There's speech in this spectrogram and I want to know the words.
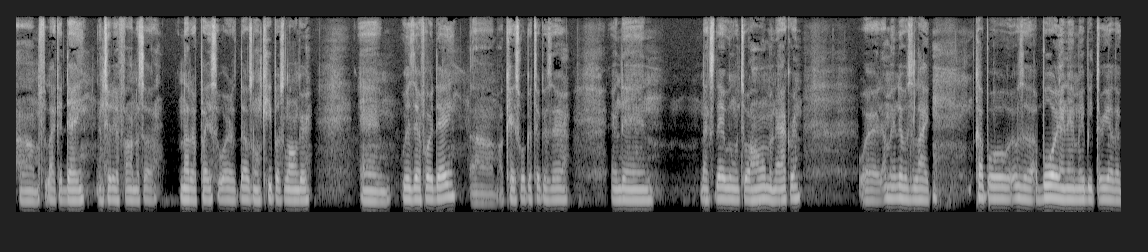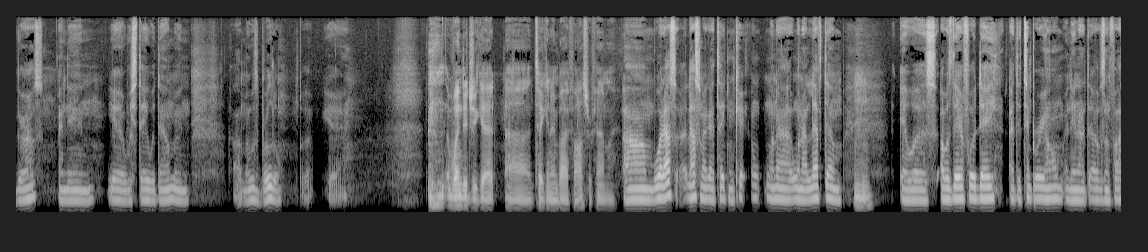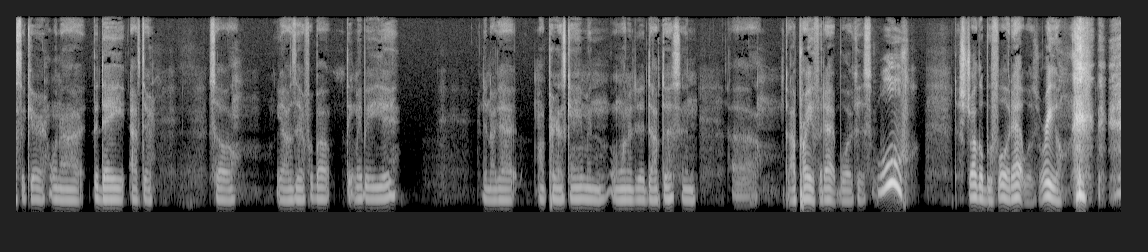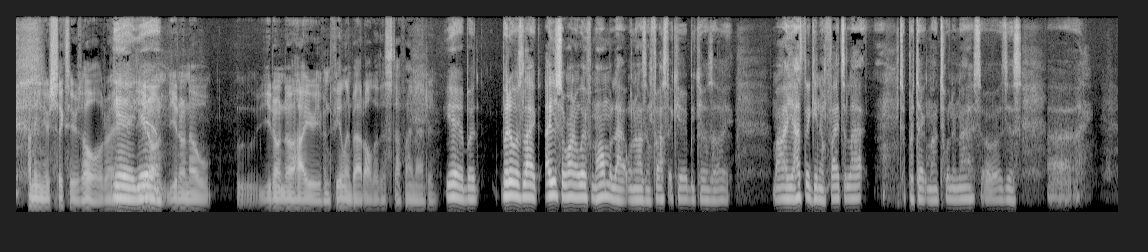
um, for like a day until they found us a, another place where that was gonna keep us longer. And we was there for a day. Um, our caseworker took us there, and then next day we went to a home in Akron, where I mean there was like a couple. It was a, a boy and then maybe three other girls, and then yeah we stayed with them, and um, it was brutal, but yeah. when did you get uh, taken in by a foster family? Um, well, that's that's when I got taken care. When I when I left them, Mm-hmm. it was I was there for a day at the temporary home, and then I, I was in foster care when I the day after. So, yeah, I was there for about I think maybe a year. Then I got my parents came and wanted to adopt us, and uh, I prayed for that boy, cause woo, the struggle before that was real. I mean, you're six years old, right? Yeah, yeah. You don't, you don't know, you don't know how you're even feeling about all of this stuff. I imagine. Yeah, but but it was like I used to run away from home a lot when I was in foster care because I my I had to get in fights a lot to protect my twin and I. So it was just uh,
